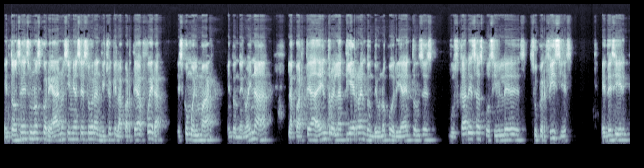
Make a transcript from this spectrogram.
Entonces unos coreanos y mi asesor han dicho que la parte de afuera es como el mar, en donde no hay nada, la parte de adentro es la tierra, en donde uno podría entonces buscar esas posibles superficies. Es decir,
